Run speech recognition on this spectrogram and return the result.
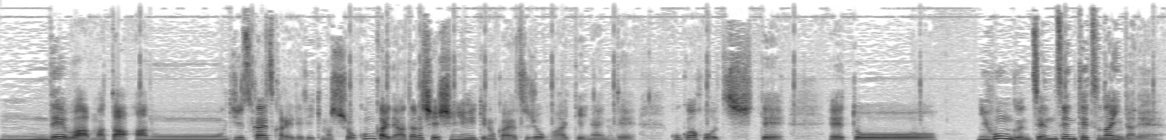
では、また、あのー、技術開発から入れていきましょう。今回ね、新しい新兵器の開発情報が入っていないので、ここは放置して、えっ、ー、と、日本軍全然鉄ないんだね。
